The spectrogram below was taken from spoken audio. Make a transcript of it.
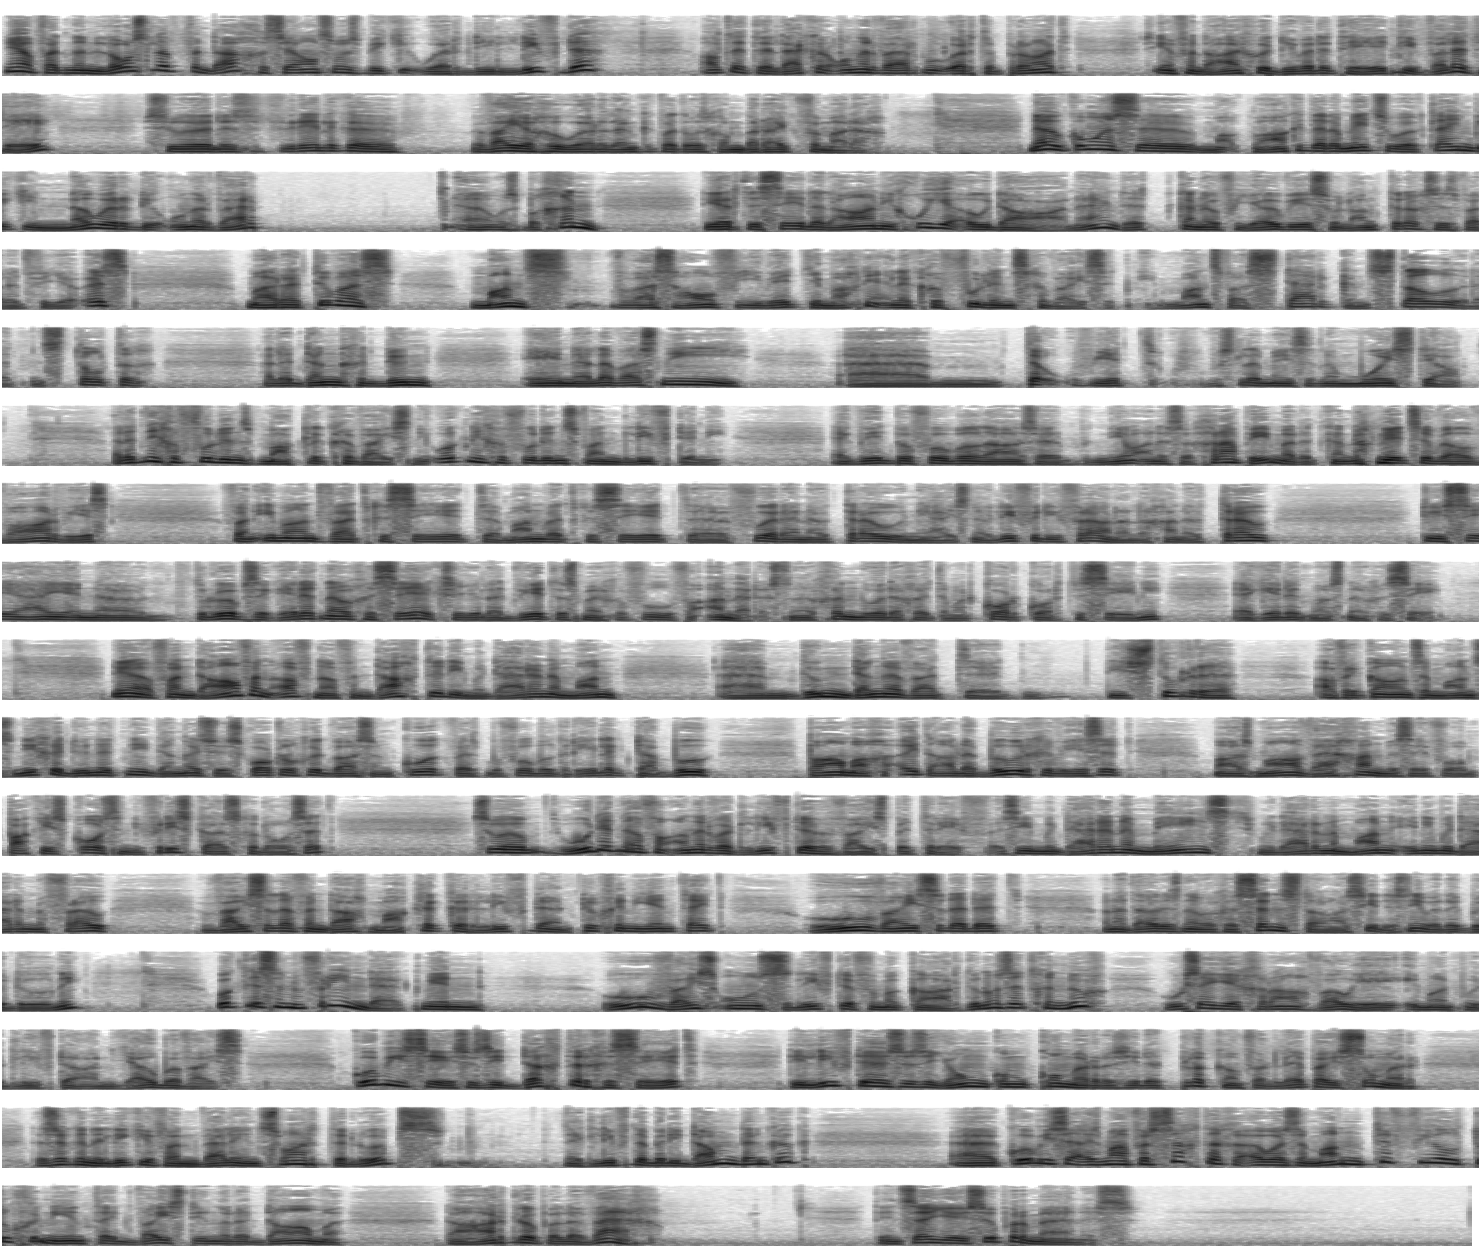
Ja, van 'n loslip vandag gesels ons bietjie oor die liefde. Altyd 'n lekker onderwerp om oor te praat. Is een van daai goed die wat dit het, die wil dit hê. So dis 'n redelike wye gehoor dink ek wat ons gaan bereik vanmiddag. Nou kom ons uh, maak maak dit net so 'n klein bietjie nouer die onderwerp. Uh, ons begin deur te sê dat daar in die goeie ou dae, né, dit kan nou vir jou wees so lank terug soos wat dit vir jou is, maar uh, toe was mans was half, jy weet, jy mag nie eintlik gevoelens gewys het nie. Mans was sterk en stil, het dit in stilte hulle ding gedoen en hulle was nie ehm um, te weet hoe hulle mense nou mooi stel. Hulle het nie gevoelens maklik gewys nie, ook nie gevoelens van liefde nie. Ek weet byvoorbeeld daar's 'n neem anders 'n grappie, maar dit kan nog net sowel waar wees van iemand wat gesê het, 'n man wat gesê het uh, voor hy nou trou, nee, hy's nou lief vir die vrou en hulle gaan nou trou toe sê hy en nou droop ek het dit nou gesê ek sê jy laat weet as my gevoel verander. Is nou geen nodigheid om dit kort kort te sê nie. Ek het dit mos nou gesê. Nee van daarvan af na vandag toe die moderne man ehm um, doen dinge wat uh, die stoere Afrikaanse mans nie gedoen het nie. Dinge soos skottelgoed was en kook was byvoorbeeld redelik taboe. Pa mag uit 'n boer gewees het maar as ma weggaan moes hy vir 'n pakkies kos in die vrieskas gelos het So hoe dit nou verander wat liefde wys betref. Is die moderne mens, die moderne man en die moderne vrou wys hulle vandag makliker liefde en toegeneentheid? Hoe wys hulle dit? En onthou dis nou 'n gesinsstasie, dis nie wat ek bedoel nie. Ook tussen vriende. Ek meen hoe wys ons liefde vir mekaar? Doen ons dit genoeg? Hoe sê jy graag wou hê iemand moet liefde aan jou bewys? Kobie sê soos die digter gesê het, die liefde is soos 'n jong komkommer, as jy dit pluk en verlep hy sommer. Dis ook in 'n liedjie van Valley en Swart te loops net liefde by die dam dink ek. Uh Kobie sê hy's maar versigtige ou as 'n man te veel toegeneentheid wys teenoor 'n dame, dan hardloop hulle weg. Dan sê jy Superman is.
